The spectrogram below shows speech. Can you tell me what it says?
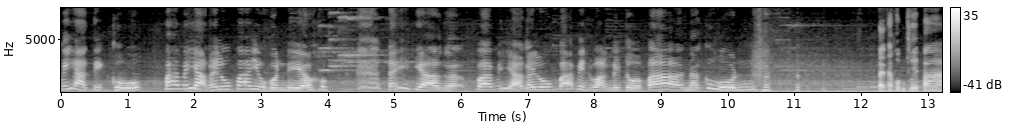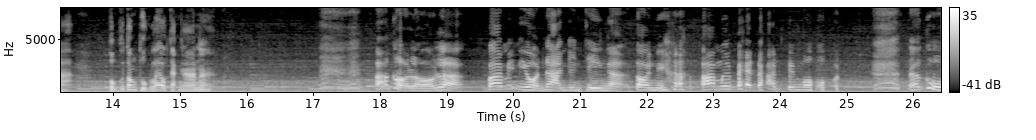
ไม่อยากติดคุกป้าไม่อยากให้ลูกป้าอยู่คนเดียว และอีกอย่างอะป้าไม่อยากให้ลูกป้าผิดหวังในตัวป้านะคุณ แต่ถ้าผมช่วยป้า ผมก็ต้องถูกไล่ออกจากงานอะ ป้าขอร้องล่ะ ป้าไม่มีหนทางจริง ๆ อะ ตอนเนี้ยป้ามืดแปดด้านไปหมด นะคุ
